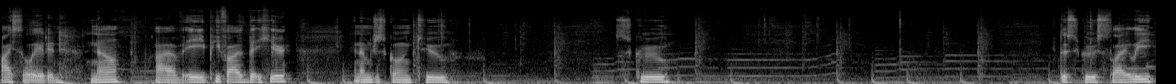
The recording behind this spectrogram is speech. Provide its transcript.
isolated. Now I have a P5 bit here and I'm just going to screw the screw slightly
